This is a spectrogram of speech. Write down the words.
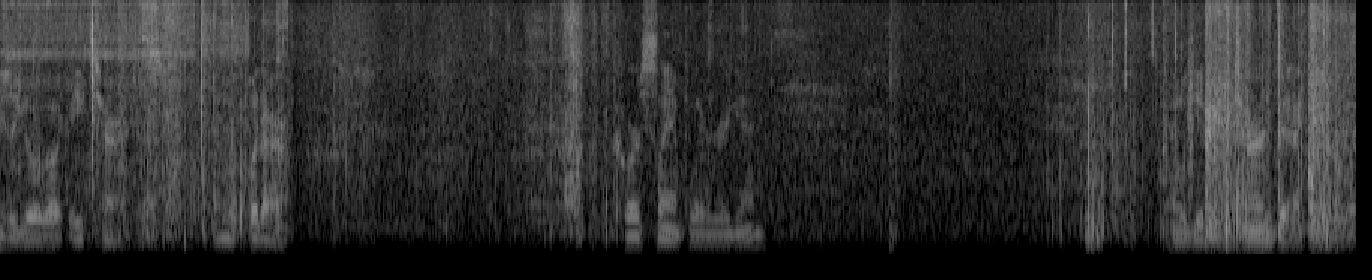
usually go about eight turns. Then we'll put our core sampler again. We'll give it a turn back the other way.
